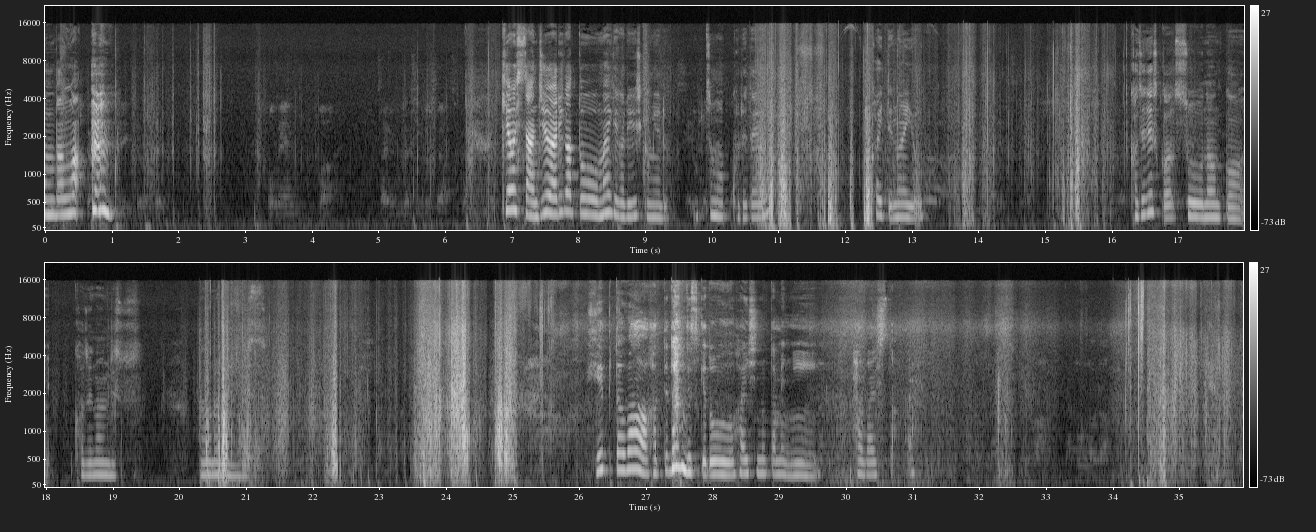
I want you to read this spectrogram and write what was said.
こんばんは。清さん10ありがとう。眉毛が凛しく見える。いつもこれだよ。書いてないよ。風邪ですか？そうなんか風邪なんです。治らないんです。冷えピタは貼ってたんですけど配信のために。剥がした。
